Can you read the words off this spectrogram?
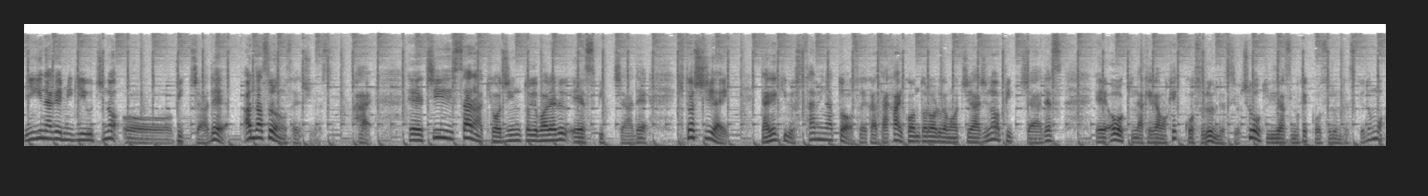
右投げ右打ちのピッチャーで、アンダースローの選手です。はい。えー、小さな巨人と呼ばれるエースピッチャーで、1試合投げ切るスタミナと、それから高いコントロールが持ち味のピッチャーです。えー、大きな怪我も結構するんですよ。長期離脱も結構するんですけども、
